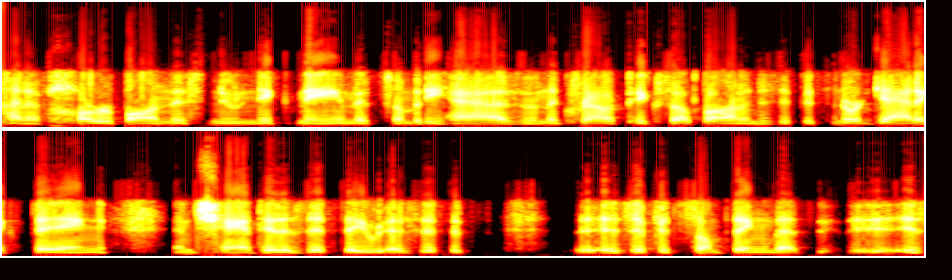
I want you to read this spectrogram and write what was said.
kind of harp on this new nickname that somebody has, and the crowd picks up on it as if it's an organic thing, and chant it as if they as if it's as if it's something that is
